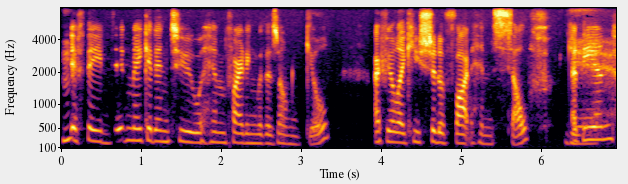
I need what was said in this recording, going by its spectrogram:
Hmm? If they did make it into him fighting with his own guilt, I feel like he should have fought himself at the end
